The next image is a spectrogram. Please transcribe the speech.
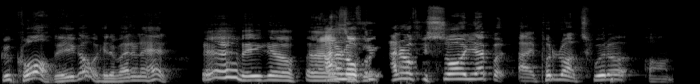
Good call. There you go. Hit it right in the head. yeah, there you go. And I don't know if you, I don't know if you saw it yet, but I put it on Twitter. Um,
